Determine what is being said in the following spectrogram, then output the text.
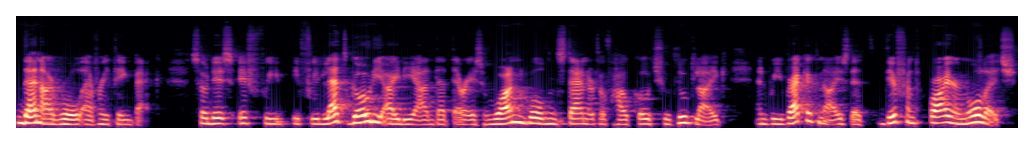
then I roll everything back. So this, if we if we let go the idea that there is one golden standard of how code should look like, and we recognize that different prior knowledge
